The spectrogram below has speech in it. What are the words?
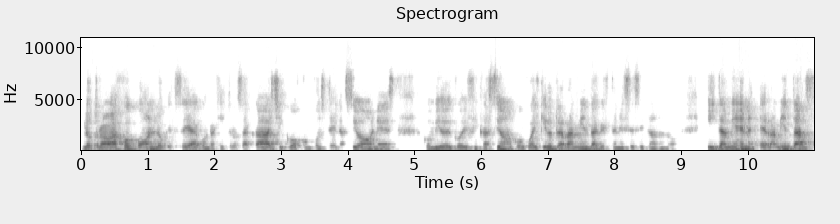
Lo trabajo con lo que sea, con registros acá, chicos, con constelaciones, con biodecodificación, con cualquier otra herramienta que esté necesitando. Y también herramientas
